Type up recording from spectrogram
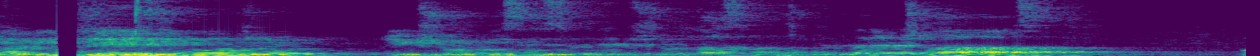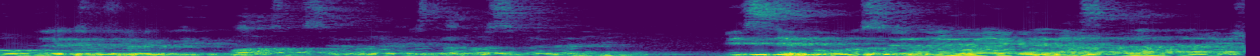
і тобі син Божий, прийшов місяць сюди, щоб нас мучити перед час. Поблизу жеребних власниці велике стадо свиней, Біси попросили його, як ти нас наганяєш.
